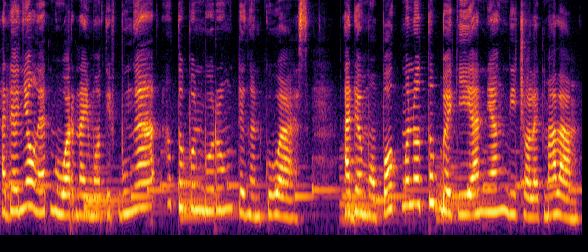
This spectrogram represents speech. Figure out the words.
Ada nyolet mewarnai motif bunga ataupun burung dengan kuas. Ada mopok menutup bagian yang dicolet malam.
